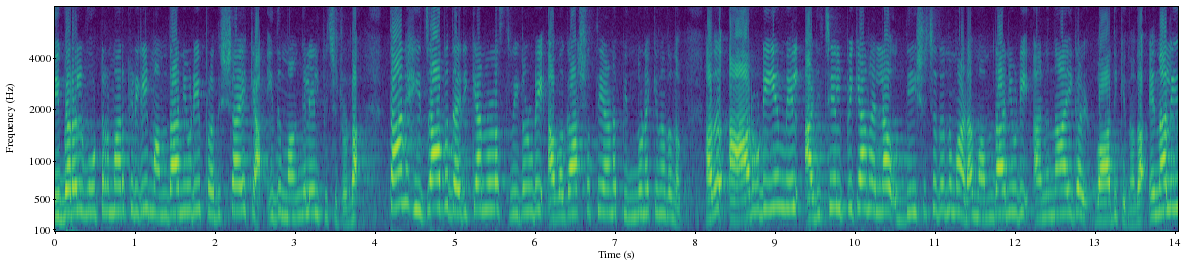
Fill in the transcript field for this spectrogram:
ലിബറൽ വോട്ടർമാർക്കിടയിൽ മംദാനിയുടെ പ്രതിഷായയ്ക്ക് ഇത് മങ്ങലേൽപ്പിച്ചിട്ടുണ്ട്. താൻ ഹിജാബ് ധരിക്കാനുള്ള സ്ത്രീകളുടെ അവകാശത്തെയാണ് പിന്തുണയ്ക്കുന്നതെന്നും അത് ആരുടെയും മേൽ അടിച്ചേൽപ്പിക്കാനല്ല ഉദ്ദേശിച്ചതെന്നുമാണ് മംദാനിയുടെ അനുനായികൾ വാദിക്കുന്നത്. എന്നാൽ ഈ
